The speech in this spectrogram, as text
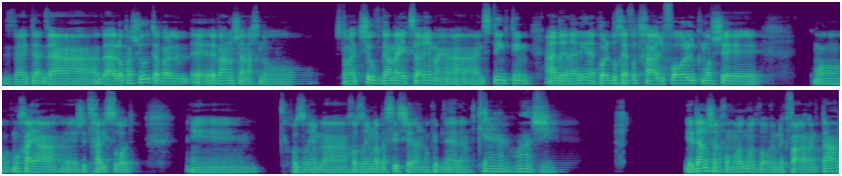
זה, הייתה, זה, היה, זה היה לא פשוט, אבל הבנו שאנחנו... זאת אומרת, שוב, גם היצרים, האינסטינקטים, האדרנלין, הכל דוחף אותך לפעול כמו, ש... כמו, כמו חיה שצריכה לשרוד. חוזרים, ל... חוזרים לבסיס שלנו כבני אדם. כן, ממש. ידענו שאנחנו מאוד מאוד קרובים לכפר הלנגטן,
